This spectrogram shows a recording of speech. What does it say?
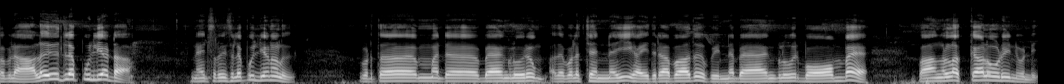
അപ്പോൾ ആൾ ഇതിലെ പുലിയാട്ടാ. നൈറ്റ് സർവീസിലെ പുലിയാണ് ആൾ ഇവിടുത്തെ മറ്റേ ബാംഗ്ലൂരും അതേപോലെ ചെന്നൈ ഹൈദരാബാദ് പിന്നെ ബാംഗ്ലൂർ ബോംബെ ബാംഗ്ലൂരിലൊക്കെ ആൾ ഓടിയുണ്ട് വണ്ടി.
